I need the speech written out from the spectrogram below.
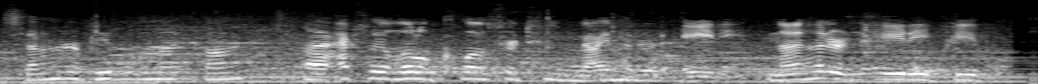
what 700 people tonight, Connor? Uh, actually, a little closer to 980. 980 people.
